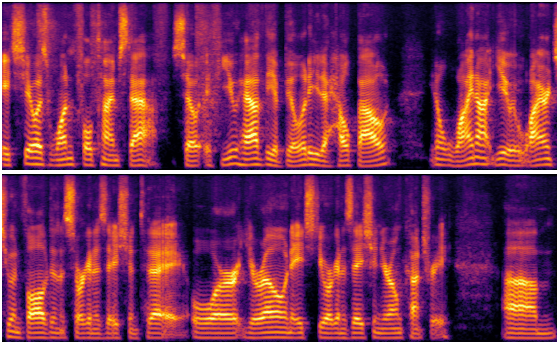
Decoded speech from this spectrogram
HDO has one full-time staff. So if you have the ability to help out, you know, why not you? Why aren't you involved in this organization today or your own HD organization, your own country? Um,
